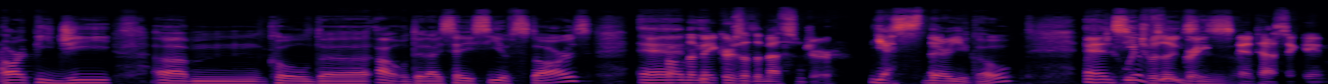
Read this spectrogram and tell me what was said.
RPG um, called uh, oh did I say Sea of Stars and From the it- makers of the Messenger, yes there you go and which of was a great, is- fantastic game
